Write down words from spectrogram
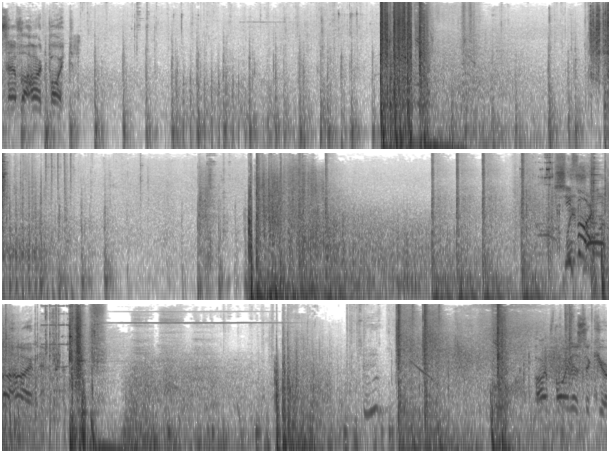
Hostiles have the hard point. We've C4. fallen behind. Hard point is secure.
